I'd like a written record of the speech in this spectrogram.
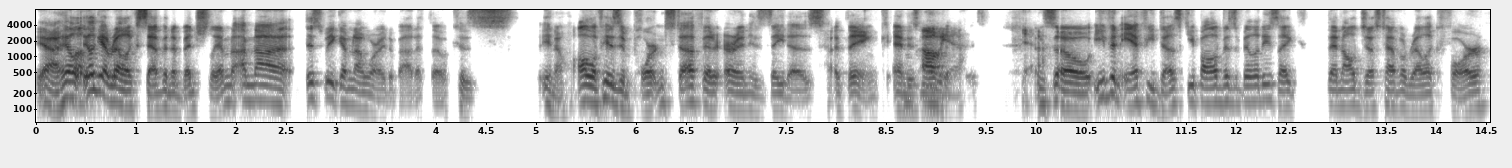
yeah, he'll he'll get relic seven eventually. I'm I'm not this week. I'm not worried about it though, because you know all of his important stuff are in his zetas, I think, and his oh yeah. Yeah. And so even if he does keep all of his abilities, like then I'll just have a relic for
